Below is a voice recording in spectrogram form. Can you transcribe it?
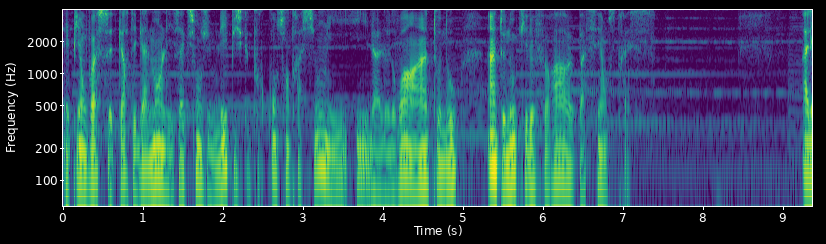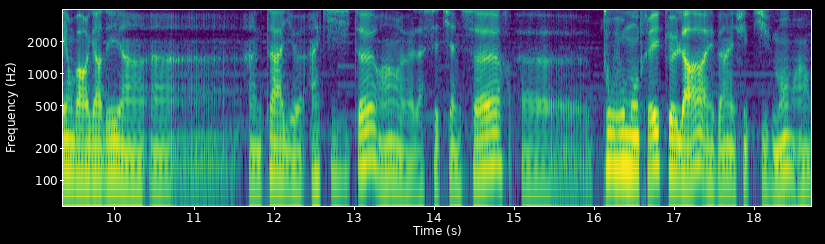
Et puis on voit sur cette carte également les actions jumelées, puisque pour concentration, il, a le droit à un tonneau, un tonneau qui le fera euh, passer en stress. Allez, on va regarder un, taille inquisiteur, hein, euh, la septième sœur, euh, pour vous montrer que là, eh ben, effectivement, hein,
